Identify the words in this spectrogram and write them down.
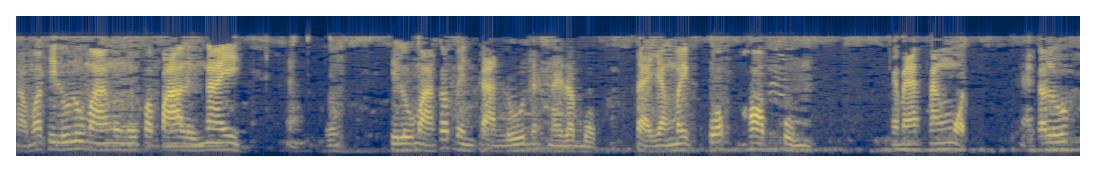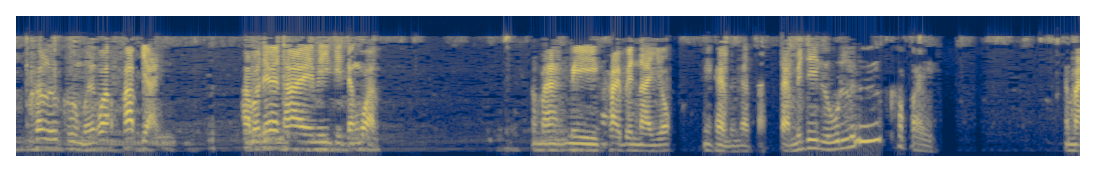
ถามว่าที่รู้รู้มางูงูปลาปลาหรือไงอ่าที่รู้มาก็เป็นการรู้ในระบบ แต่ยังไม่ควบครอบคุมใช่ไหมทั้งหมด ก็รู้ก็รู้คือเหมือนว่าภาพใหญ่ประเทศไทยมีกี่จังหวัดใช่ไหมมีใครเป็นนายก มีใครเป็นกษัตริย์แต่ไม่ได้รู้ลึกเข้าไปใช่ไหม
